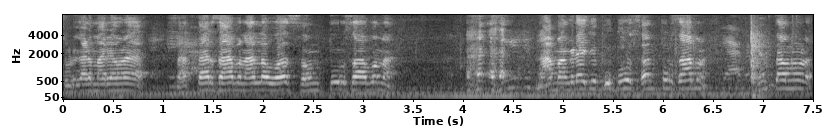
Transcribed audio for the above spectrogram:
ಸುಡ್ಗಾಡ ಮಾರ್ಯವನ ಸತ್ತಾರ್ ಸಾಬನ್ ಅಲ್ಲವ ಸಂತೂರ್ ಸಾಬೂನ. ನಮ್ಮ ಅಂಗಡಿಯಾಗ ಇದ್ದು ಸಂತೂರ್ ಸಾಬನ್. ಎಂತಾವ್ ನೋಡು.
